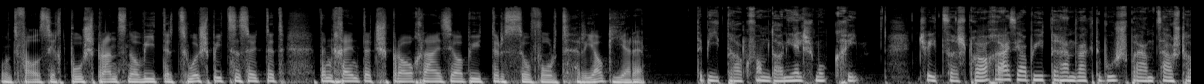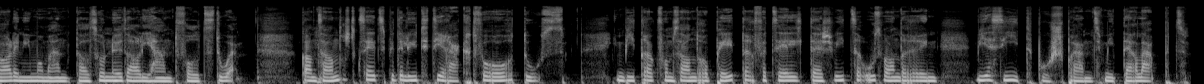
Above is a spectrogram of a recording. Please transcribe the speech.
Und falls sich die Buschbrände noch weiter zuspitzen sollten, dann könnten die Sprachreiseanbieter sofort reagieren. Der Beitrag von Daniel Schmucki. Die Schweizer Sprachreiseanbieter haben wegen der Buschbrände in Australien im Moment also nicht alle Hände voll zu tun. Ganz anders sieht es bei den Leuten direkt vor Ort aus. Im Beitrag von Sandro Peter erzählt die Schweizer Auswandererin, wie sie die Buschbrände miterlebt.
